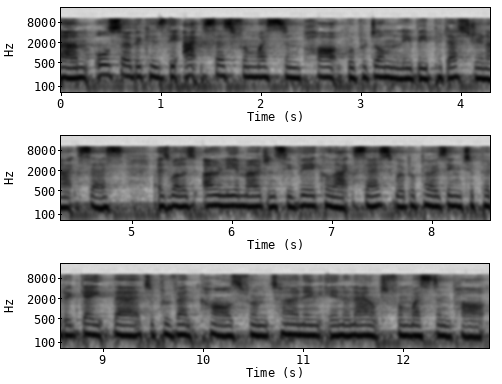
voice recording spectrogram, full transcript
Um, also, because the access from Weston Park will predominantly be pedestrian access as well as only emergency vehicle access. We're proposing to put a gate there to prevent cars from turning in and out from Weston Park.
